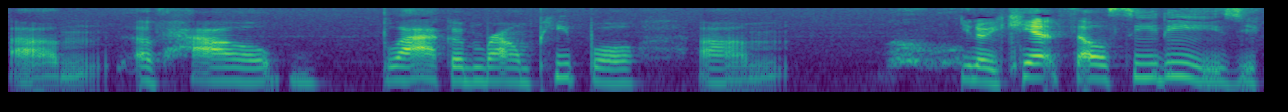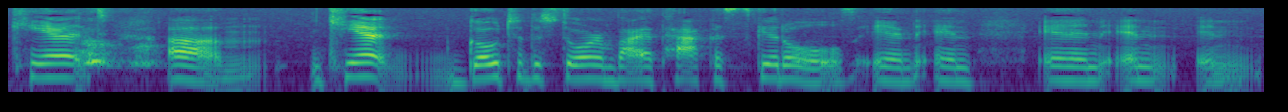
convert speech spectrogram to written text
um, of how black and brown people um, you know you can't sell cds you can't um, you can't go to the store and buy a pack of skittles and and and and, and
